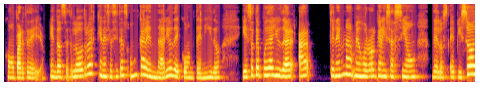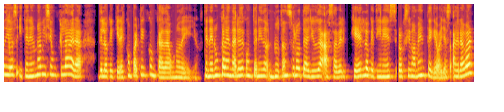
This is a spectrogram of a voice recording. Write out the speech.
como parte de ello. Entonces, lo otro es que necesitas un calendario de contenido y eso te puede ayudar a tener una mejor organización de los episodios y tener una visión clara de lo que quieres compartir con cada uno de ellos. Tener un calendario de contenido no tan solo te ayuda a saber qué es lo que tienes próximamente que vayas a grabar,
